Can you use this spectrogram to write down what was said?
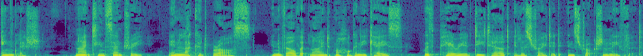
English, 19th century, in lacquered brass, in velvet lined mahogany case, with period detailed illustrated instruction leaflet.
